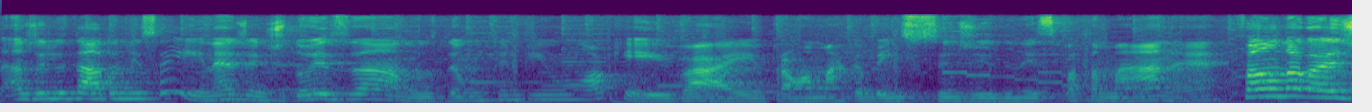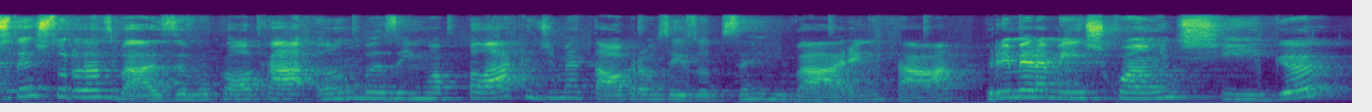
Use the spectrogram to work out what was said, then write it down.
agilizado nisso aí, né, gente? Dois anos, deu um tempinho ok, vai, pra uma marca bem sucedida nesse patamar, né? Falando agora de textura das bases, eu vou colocar ambas em uma placa de metal pra vocês observarem, tá? Primeiramente com a antiga.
